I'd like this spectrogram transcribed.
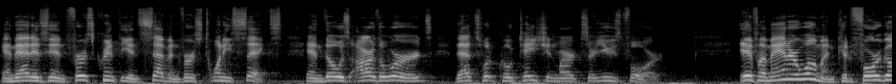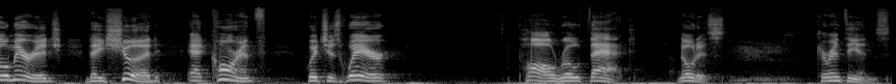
And that is in 1 Corinthians 7, verse 26. And those are the words. That's what quotation marks are used for. If a man or woman could forego marriage, they should at Corinth, which is where Paul wrote that. Notice, Corinthians.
